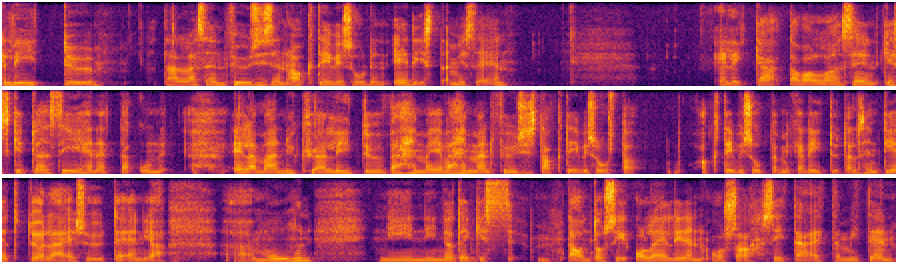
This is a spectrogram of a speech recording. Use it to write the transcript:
liittyy tällaisen fyysisen aktiivisuuden edistämiseen – Eli tavallaan sen keskittyen siihen, että kun elämään nykyään liittyy vähemmän ja vähemmän fyysistä aktiivisuutta, aktiivisuutta mikä liittyy tällaisen tietotyöläisyyteen ja ää, muuhun, niin, niin jotenkin tämä on tosi oleellinen osa sitä, että miten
